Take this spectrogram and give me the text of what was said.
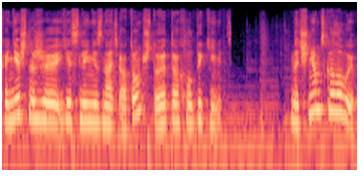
Конечно же, если не знать о том, что это ахалтыкинец. Начнем с головы.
